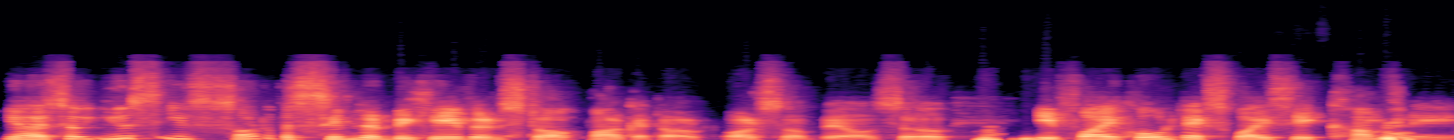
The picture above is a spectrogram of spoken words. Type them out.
Yeah, so you see sort of a similar behavior in stock market also, Bill. So if I hold XYZ company,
